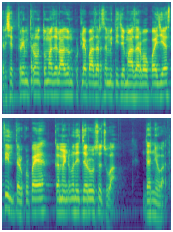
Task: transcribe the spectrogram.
तर शेतकरी मित्रांनो तुम्हाला अजून कुठल्या बाजार समितीचे बाजारभाव पाहिजे असतील तर कृपया कमेंटमध्ये जरूर सुचवा. धन्यवाद.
